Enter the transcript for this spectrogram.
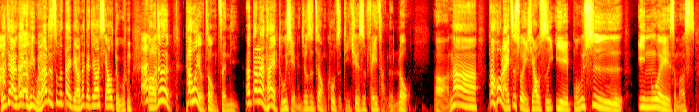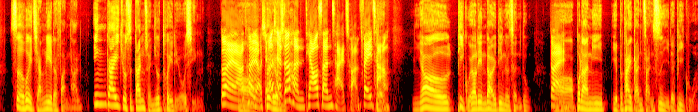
人家有那个屁股，那的是不是代表那个就要消毒？哦，就是他会有这种争议。那当然，他也凸显了，就是这种裤子的确是非常的露哦。那他后来之所以消失，也不是因为什么社会强烈的反弹，应该就是单纯就退流行了。对啦，哦退流行，而且这很挑身材穿，非常你要屁股要练到一定的程度，对啊，不然你也不太敢展示你的屁股啊。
